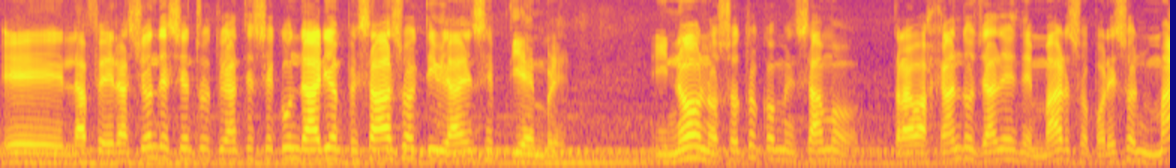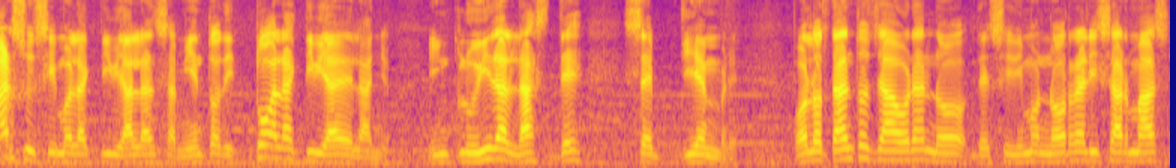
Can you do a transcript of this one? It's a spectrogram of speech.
eh, la Federación de Centros Estudiantes Secundarios empezaba su actividad en septiembre. Y no, nosotros comenzamos trabajando ya desde marzo, por eso en marzo hicimos la actividad de lanzamiento de toda la actividad del año, incluidas las de septiembre. Por lo tanto, ya ahora no, decidimos no realizar más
